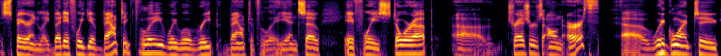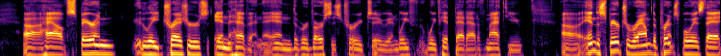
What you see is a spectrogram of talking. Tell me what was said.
sparingly. But if we give bountifully, we will reap bountifully. And so if we store up uh, treasures on earth, uh, we're going to uh, have sparingly treasures in heaven. And the reverse is true too. And we've, we've hit that out of Matthew. in the spiritual realm, the principle is that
